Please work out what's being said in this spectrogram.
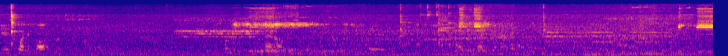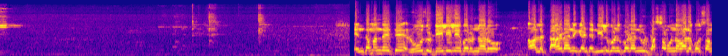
తీసుకోండి ఎంతమంది అయితే రోజు డైలీ లేబర్ ఉన్నారో వాళ్ళకి తాగడానికి అంటే నీళ్ళు కొనుక్కోవడానికి కూడా కష్టం ఉన్న వాళ్ళ కోసం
